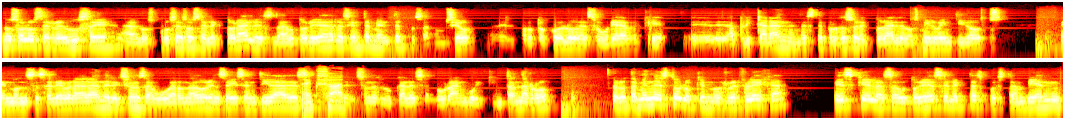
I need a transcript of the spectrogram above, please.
no solo se reduce a los procesos electorales. La autoridad recientemente pues, anunció el protocolo de seguridad que eh, aplicarán en este proceso electoral de 2022, en donde se celebrarán elecciones a gobernador en seis entidades, elecciones locales en Durango y Quintana Roo. Pero también esto lo que nos refleja es que las autoridades electas pues también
